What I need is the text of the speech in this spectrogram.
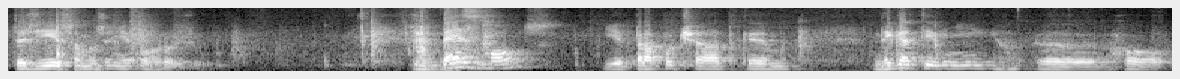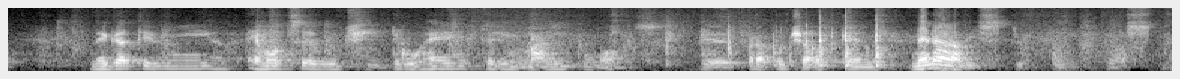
kteří je samozřejmě ohrožují. Bezmoc je prapočátkem negativního negativní emoce vůči druhým, který mají tu moc, prapočátkem nenávisti vlastně.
